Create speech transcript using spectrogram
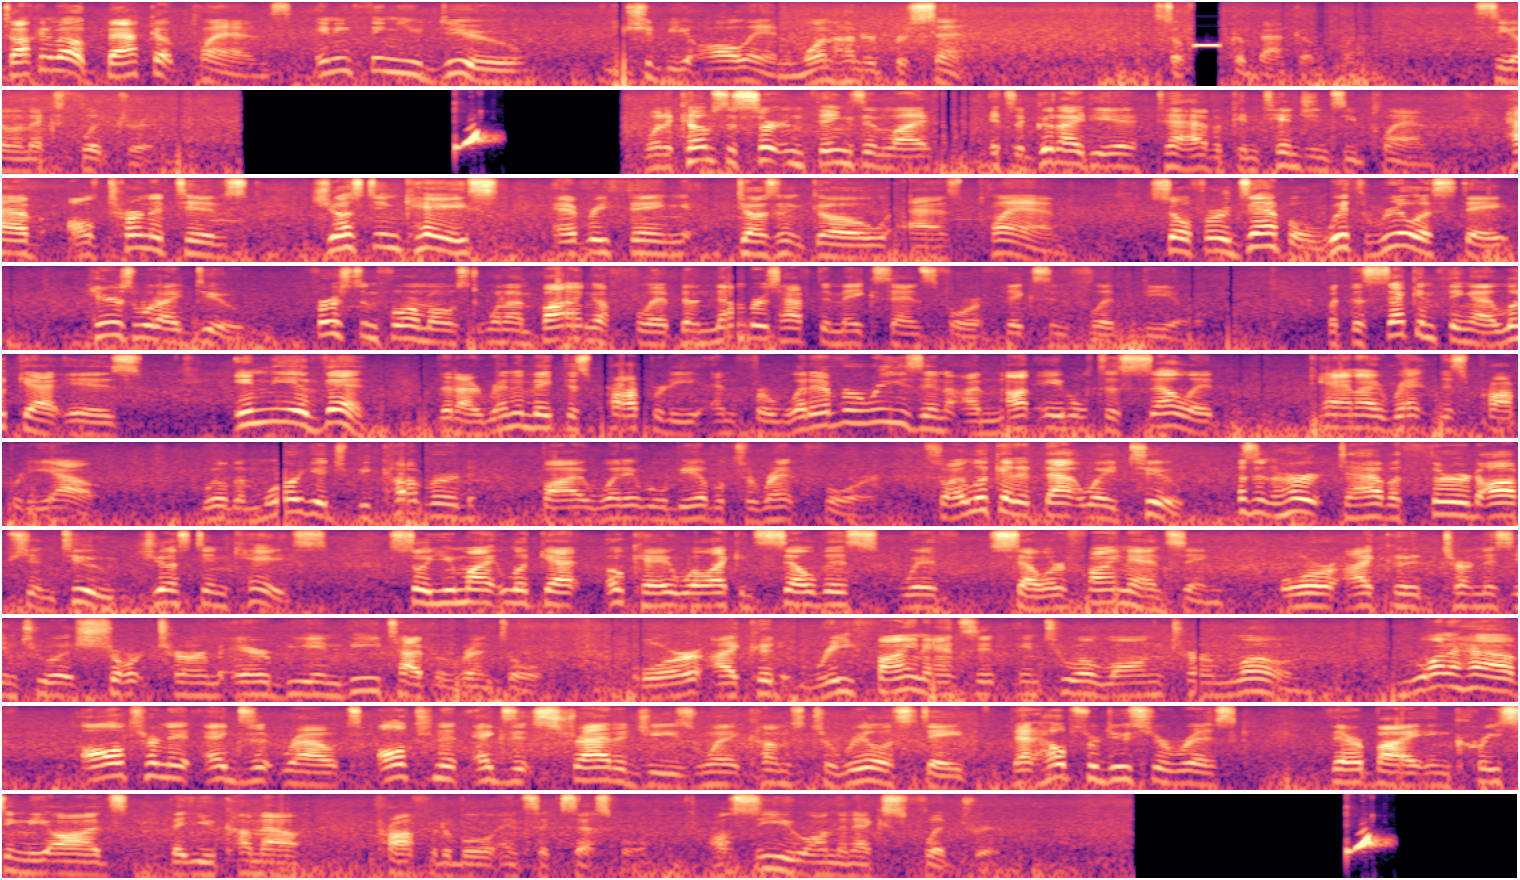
Talking about backup plans, anything you do, you should be all in 100%. So a backup plan. See you on the next flip trip. When it comes to certain things in life, it's a good idea to have a contingency plan. Have alternatives just in case everything doesn't go as planned. So for example, with real estate, here's what I do. First and foremost, when I'm buying a flip, the numbers have to make sense for a fix and flip deal. But the second thing I look at is, in the event that I renovate this property and for whatever reason I'm not able to sell it, can I rent this property out? Will the mortgage be covered by what it will be able to rent for? So I look at it that way too. It doesn't hurt to have a third option too, just in case. So you might look at, okay, well I could sell this with seller financing, or I could turn this into a short-term Airbnb type of rental, or I could refinance it into a long-term loan. You wanna have alternate exit routes, alternate exit strategies when it comes to real estate that helps reduce your risk, thereby increasing the odds that you come out profitable and successful. I'll see you on the next flip trip.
